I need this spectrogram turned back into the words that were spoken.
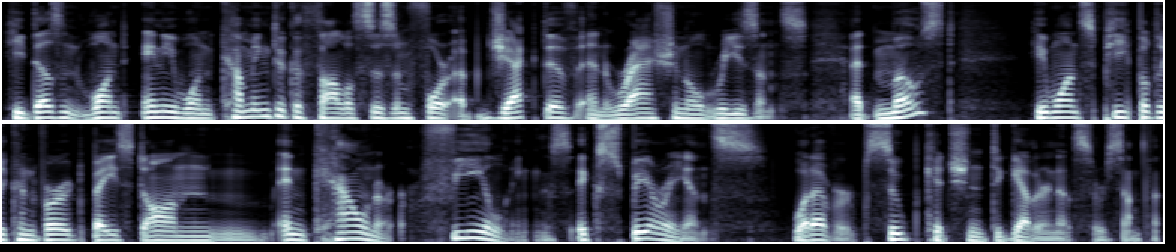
He doesn't want anyone coming to Catholicism for objective and rational reasons. At most, he wants people to convert based on encounter, feelings, experience, whatever, soup kitchen togetherness or something.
